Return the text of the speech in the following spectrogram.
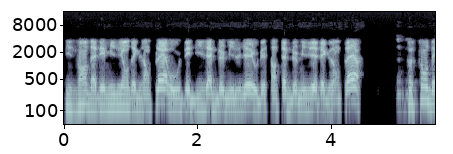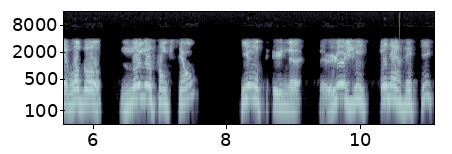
qui se vendent à des millions d'exemplaires ou des dizaines de milliers ou des centaines de milliers d'exemplaires, mhm. ce sont des robots monofonctions qui ont une logique énergétique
